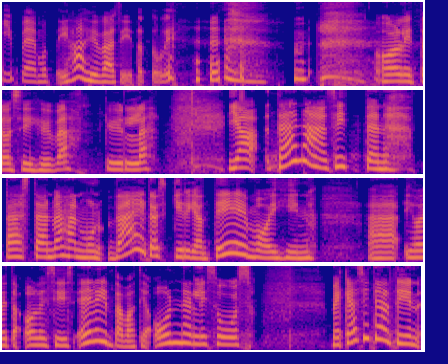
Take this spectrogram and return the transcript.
kipeä, mutta ihan hyvä siitä tuli. Oli tosi hyvä, kyllä. Ja tänään sitten päästään vähän mun väitöskirjan teemoihin joita oli siis elintavat ja onnellisuus. Me käsiteltiin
